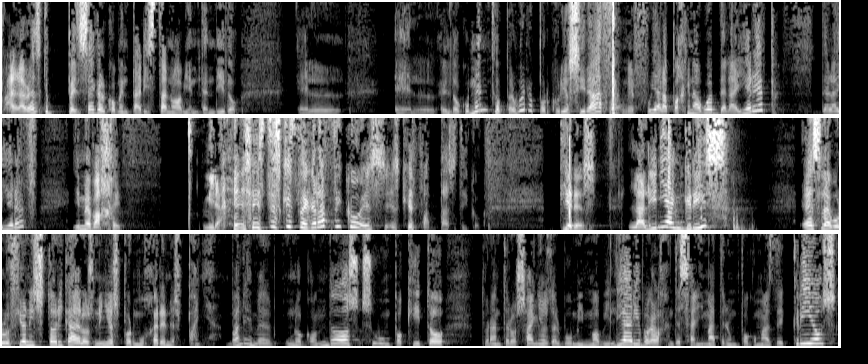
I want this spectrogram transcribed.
la verdad es que pensé que el comentarista no había entendido el, el, documento, pero bueno, por curiosidad me fui a la página web de la IEREF, de la IEREF y me bajé. Mira, este, es que este gráfico es, es que es fantástico. Tienes la línea en gris es la evolución histórica de los niños por mujer en España. ¿Vale? Uno con dos, sube un poquito durante los años del boom inmobiliario, porque la gente se anima a tener un poco más de críos,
